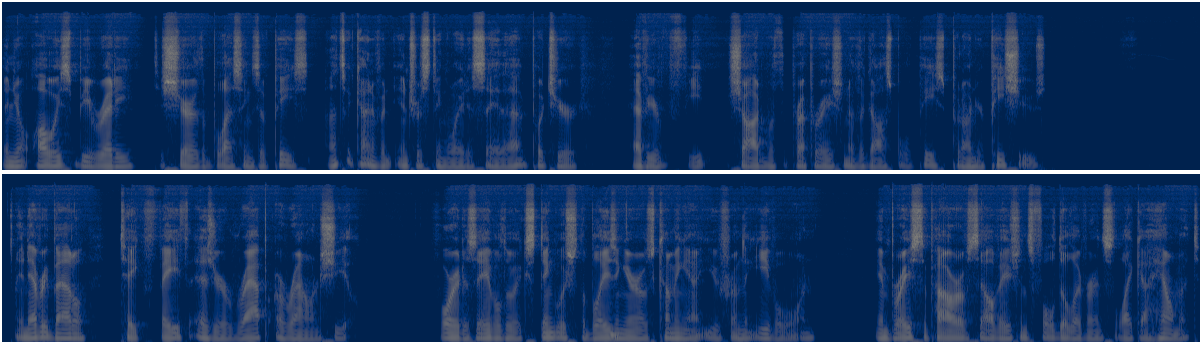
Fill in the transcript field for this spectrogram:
Then you'll always be ready to share the blessings of peace. That's a kind of an interesting way to say that. Put your have your feet shod with the preparation of the gospel of peace. Put on your peace shoes. In every battle, take faith as your wrap around shield, for it is able to extinguish the blazing arrows coming at you from the evil one. Embrace the power of salvation's full deliverance like a helmet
